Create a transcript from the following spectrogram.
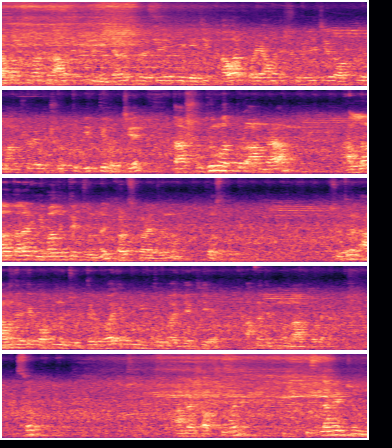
আল্লাহ সুবহানাহু আমাদের নির্ধারণ করেছে, যে রেজে খাওয়ার পরে আমাদের শরীরে যে রক্ত, মাংস এবং শক্তি বৃদ্ধি হচ্ছে, তা শুধুমাত্র আমরা আল্লাহ তালার ইবাদতের জন্যই খরচ করার জন্য প্রস্তুত। সুতরাং আমাদেরকে কখনো যুদ্ধের ভয় এবং মৃত্যুর ভয় দেখিয়ে আপনাদের কোনো লাভ হবে না। সো আমরা সবসময় ইসলামের জন্য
